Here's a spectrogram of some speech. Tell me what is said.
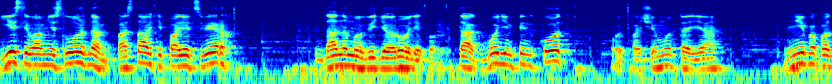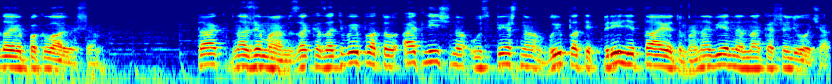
Если вам не сложно, поставьте палец вверх данному видеоролику. Так, вводим пин-код. Ой, почему-то я не попадаю по клавишам. Так, нажимаем «Заказать выплату». Отлично, успешно, выплаты прилетают мгновенно на кошелечек.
